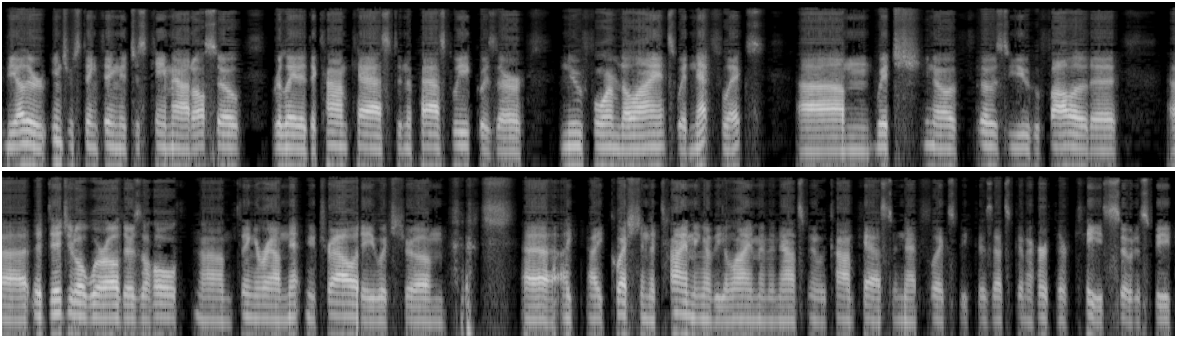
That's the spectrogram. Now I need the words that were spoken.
the other interesting thing that just came out also related to Comcast in the past week was their new formed alliance with Netflix um, which, you know, those of you who follow the uh, the digital world, there's a whole um, thing around net neutrality, which um, uh, I, I, question the timing of the alignment announcement with Comcast and Netflix because that's going to hurt their case, so to speak,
